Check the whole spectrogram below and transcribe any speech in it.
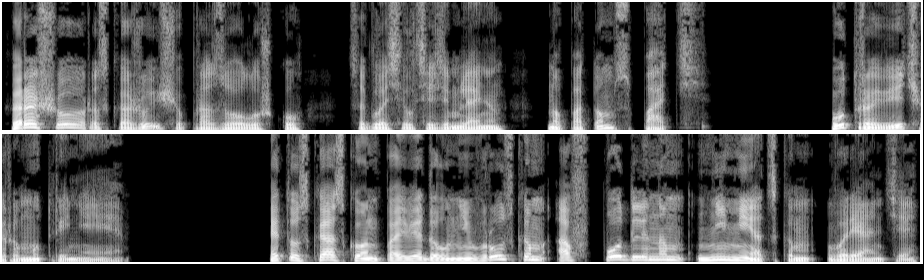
«Хорошо, расскажу еще про Золушку», — согласился землянин, — «но потом спать». Утро вечером мудренее. Эту сказку он поведал не в русском, а в подлинном немецком варианте.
